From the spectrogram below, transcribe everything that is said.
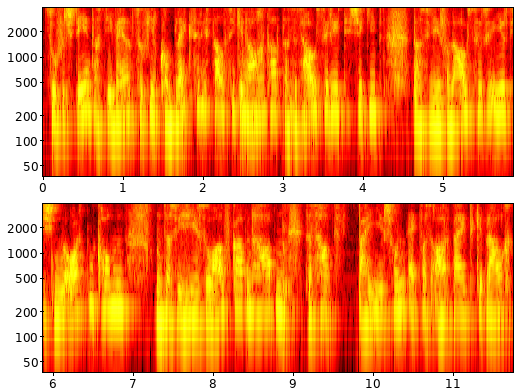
zu verstehen, dass die Welt so viel komplexer ist, als sie gedacht mhm. hat, dass es Außerirdische gibt, dass wir von außerirdischen Orten kommen und dass wir hier so Aufgaben haben. Das hat bei ihr schon etwas Arbeit gebraucht.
